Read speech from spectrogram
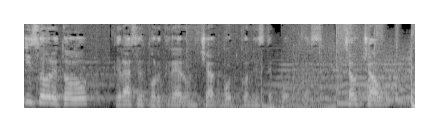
Y sobre todo, gracias por crear un chatbot con este podcast. Chao, chao.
